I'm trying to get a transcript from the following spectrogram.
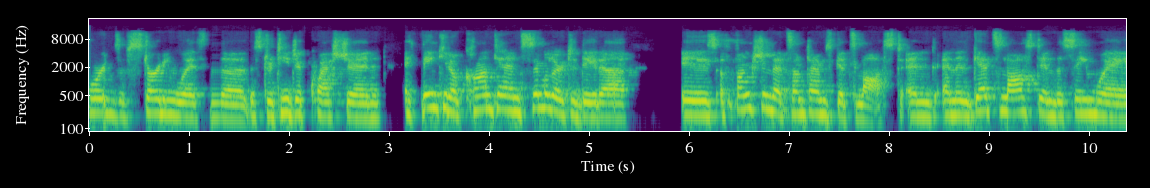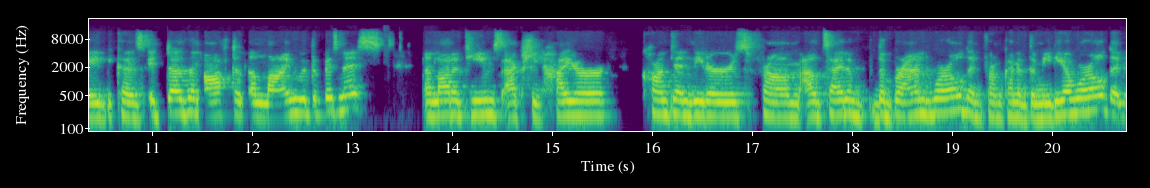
importance of starting with the, the strategic question. I think, you know, content similar to data is a function that sometimes gets lost and and it gets lost in the same way because it doesn't often align with the business a lot of teams actually hire content leaders from outside of the brand world and from kind of the media world. And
